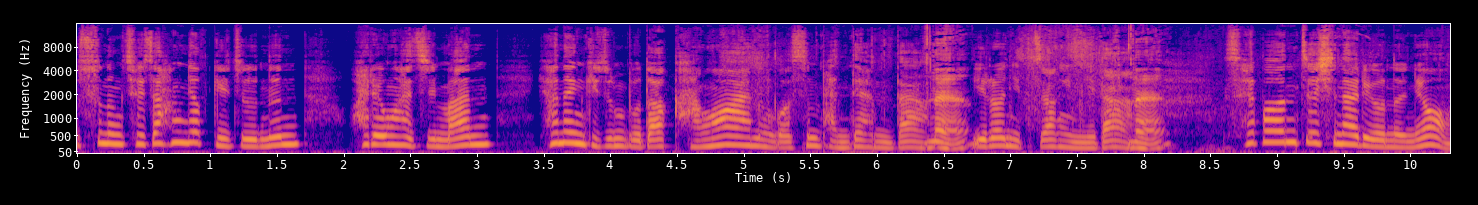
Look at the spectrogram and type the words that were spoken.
수능 최저 학력 기준은 활용하지만 현행 기준보다 강화하는 것은 반대한다. 네. 이런 입장입니다. 네. 세 번째 시나리오는요.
